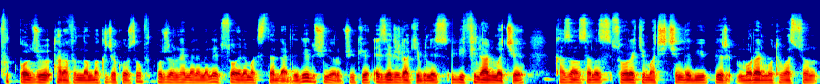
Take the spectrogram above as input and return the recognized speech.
futbolcu tarafından bakacak olursam futbolcuların hemen hemen hepsi oynamak isterlerdi diye düşünüyorum. Çünkü ezeli rakibiniz bir final maçı kazansanız sonraki maç içinde büyük bir moral motivasyon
